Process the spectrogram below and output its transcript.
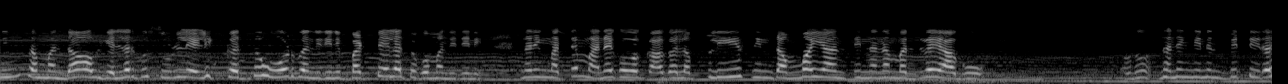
ನಿನ್ ಸಂಬಂಧ ಅವ್ರಿಗೆಲ್ಲರಿಗೂ ಸುಳ್ಳು ಹೇಳಿ ಕದ್ದು ಓಡ್ ಬಂದಿದ್ದೀನಿ ಬಟ್ಟೆ ಎಲ್ಲ ತಗೊಂಬಂದಿದ್ದೀನಿ. ನನಗೆ ಮತ್ತೆ ಮನೆಗೆ ಹೋಗೋಕ್ಕಾಗಲ್ಲ ಪ್ಲೀಸ್ ನಿನ್ ತಮ್ಮಯ್ಯ ಅಂತೀನಿ ನನ್ನ ಮದ್ವೆ ಆಗು. ನೋಡು ನನಗೆ ನಿನ್ನ ಬಿಟ್ಟಿರೋ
